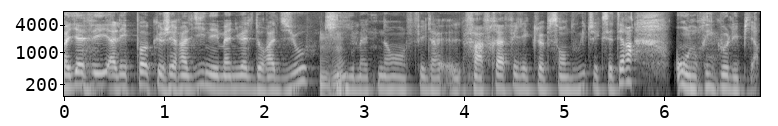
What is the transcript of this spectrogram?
Bah, il y avait à l'époque Géraldine et Emmanuel Dorazio, Mhm. qui maintenant fait, la- enfin, a fait les clubs sandwich, etc. On rigolait bien.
